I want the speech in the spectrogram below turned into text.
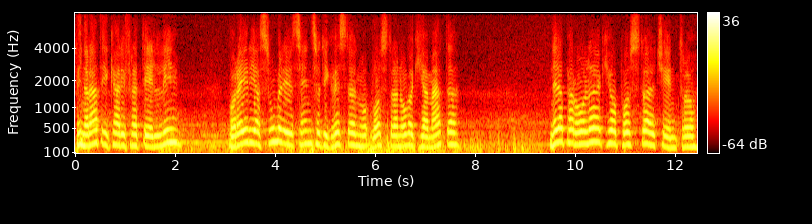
Venerati cari fratelli, vorrei riassumere il senso di questa nu vostra nuova chiamata nella parola che ho posto al centro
